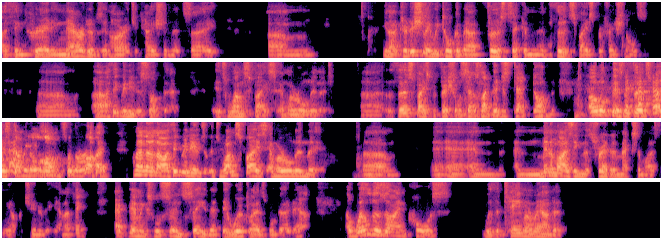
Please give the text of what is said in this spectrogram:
I think, creating narratives in higher education that say, um, you know, traditionally we talk about first, second, and third space professionals. Um, I think we need to stop that. It's one space and we're all in it. Uh, the third space professional sounds like they're just tacked on. Oh, look, there's a third space coming along for the ride. No, no, no. I think we need it's one space and we're all in there um, and, and, and minimizing the threat and maximizing the opportunity. And I think academics will soon see that their workloads will go down. A well-designed course with a team around it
